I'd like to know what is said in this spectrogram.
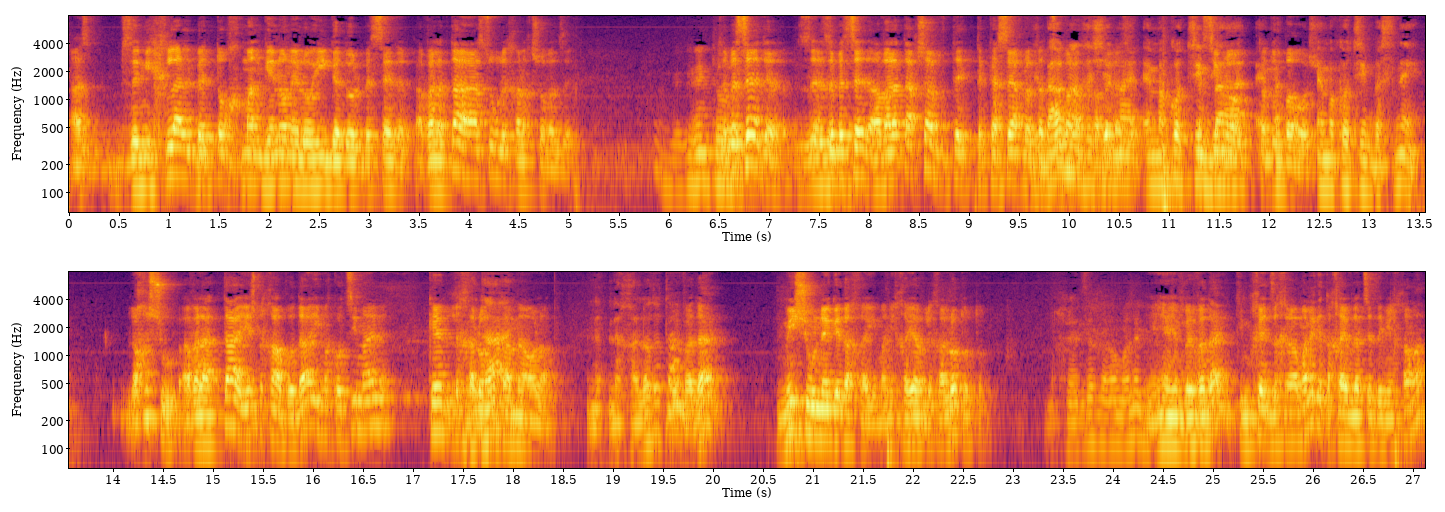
אז זה נכלל בתוך מנגנון אלוהי גדול, בסדר. אבל אתה, אסור לך לחשוב על זה. זה. בסדר, זה, זה בסדר, אבל אתה עכשיו ת, תכסח לו את דיברנו הצבע על זה שהם הזה. הם הקוצים ב- לו הם- כדור בראש. הם הקוצים בסנה. לא חשוב, אבל אתה, יש לך עבודה עם הקוצים האלה? כן, לכלות ודאי. אותם מהעולם. ל- לכלות אותם? בוודאי. מישהו נגד החיים, אני חייב לכלות אותו. אחרי זה זכר עמלק. אה, בוודאי, תמחה את זכר עמלק, אתה חייב לצאת למלחמה.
